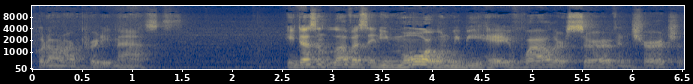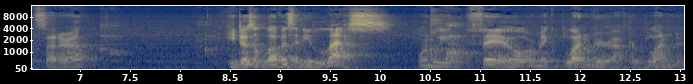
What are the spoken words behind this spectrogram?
put on our pretty masks. He doesn't love us anymore when we behave well or serve in church, etc. He doesn't love us any less when we fail or make blunder after blunder.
